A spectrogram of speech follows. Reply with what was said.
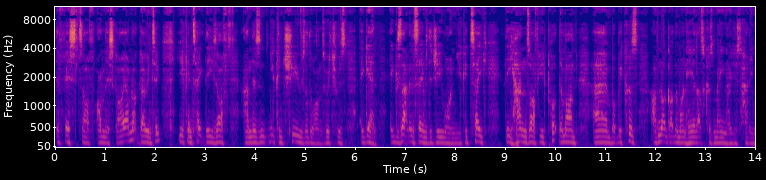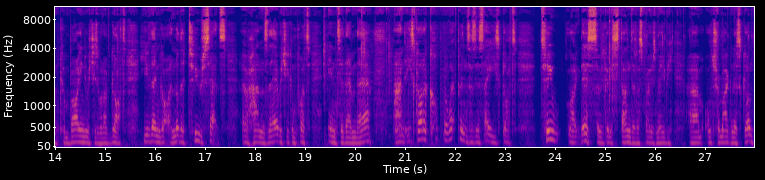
the fists off on this guy. I'm not going to. You can take these off and there's you can choose other ones, which was, again, exactly the same as the G1. You could take the hands off, you'd put them on, um, but because I've not got them on here, that's because mainly I just had him combined, which is what I've got. You've then got another two sets of hands there, which you can put into them there. And he's got a couple of weapons, as I say, he's got two like this. So he's got his standard, I suppose, maybe um, Ultra Magnus gun,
